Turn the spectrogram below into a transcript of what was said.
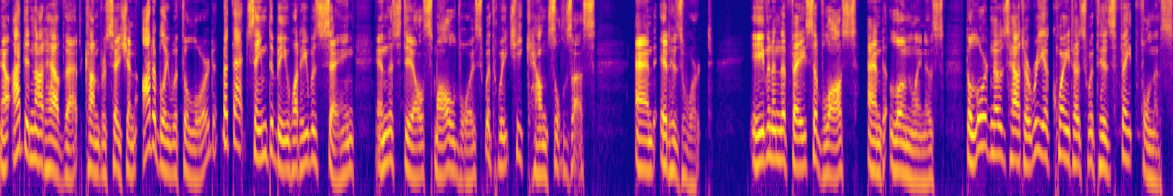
Now, I did not have that conversation audibly with the Lord, but that seemed to be what he was saying in the still, small voice with which he counsels us. And it has worked. Even in the face of loss and loneliness, the Lord knows how to reacquaint us with his faithfulness.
